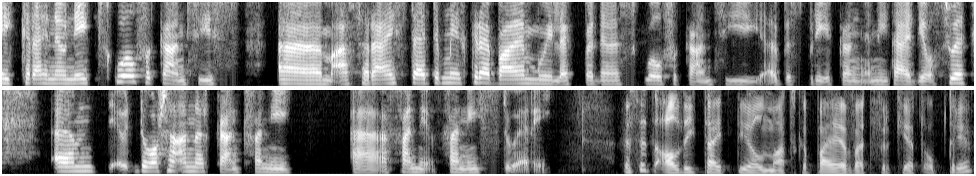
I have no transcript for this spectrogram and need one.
ek kry nou net skoolvakansies ehm um, as reistyd. Mense kry baie moeilik binne 'n skoolvakansie 'n bespreking in die tyddeel. So ehm um, daar's 'n ander kant van die uh van die van die storie. Is dit al die tyd deel maatskappye wat verkeerd optree?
